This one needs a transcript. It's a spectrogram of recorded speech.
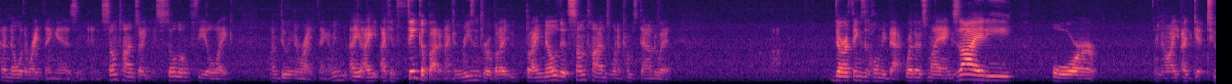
how to know what the right thing is. And, and sometimes I still don't feel like I'm doing the right thing. I mean, I, I, I can think about it and I can reason through it, but I, but I know that sometimes when it comes down to it, there are things that hold me back, whether it's my anxiety or, you know, I, I get to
